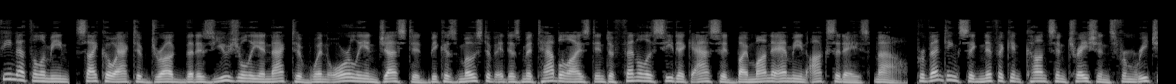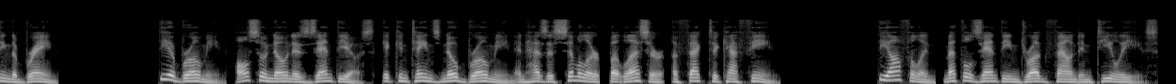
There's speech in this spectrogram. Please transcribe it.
Phenethylamine, psychoactive drug that is usually inactive when orally ingested because most of it is metabolized into phenylacetic acid by monoamine oxidase preventing significant concentrations from reaching the brain. Theobromine, also known as xantheose, it contains no bromine and has a similar, but lesser, effect to caffeine. Theophylline, methylxanthine drug found in tea leaves.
